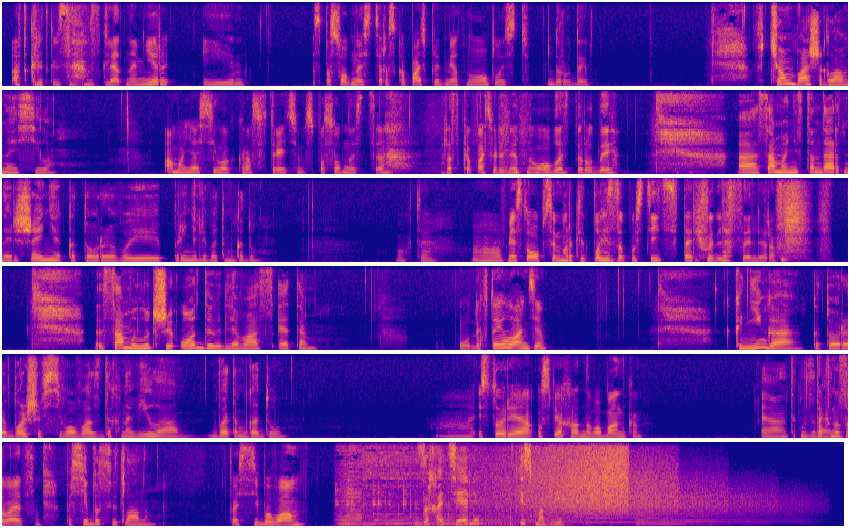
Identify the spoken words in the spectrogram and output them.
открытый взгляд на мир и способность раскопать предметную область до руды. В чем ваша главная сила? А моя сила как раз в третьем. Способность э, раскопать предметную область до руды. А самое нестандартное решение, которое вы приняли в этом году? Ух ты. А, вместо опции Marketplace запустить тарифы для селлеров. Самый лучший отдых для вас это? Отдых в Таиланде. Книга, которая больше всего вас вдохновила в этом году? А, история успеха одного банка. Э, так называется. Так называется. Спасибо, Светлана. Спасибо вам. Захотели и смогли.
